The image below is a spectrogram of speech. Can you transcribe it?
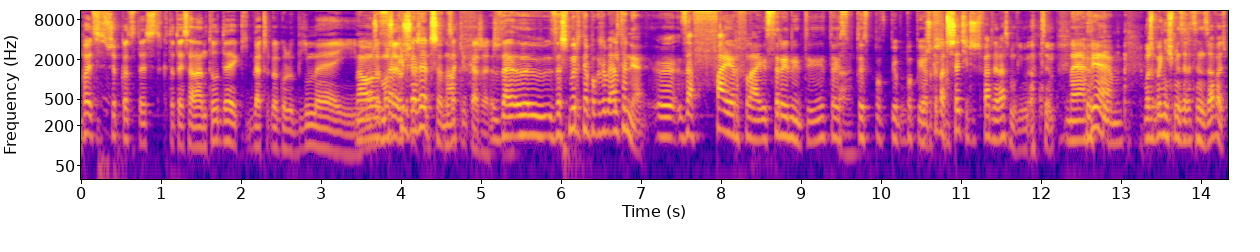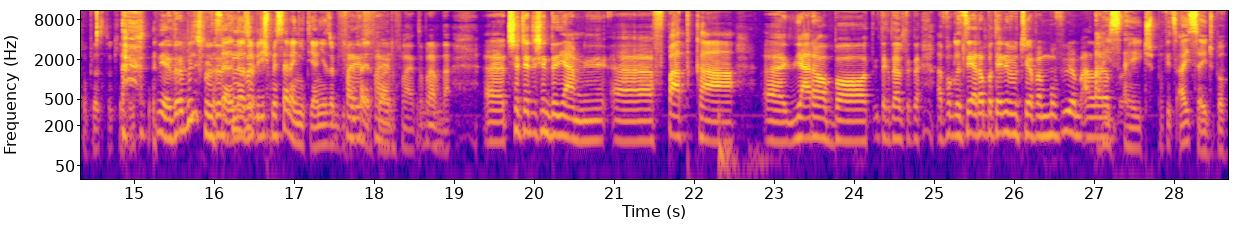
powiedz szybko, co to jest, kto to jest Alan Tudyk dlaczego go lubimy i No, może, za może już kilka rzeczy. No. Za kilka rzeczy. Za, y, za śmierć na pogrzebie, ale to nie. Y, Za Firefly Serenity, to jest, to jest po, po, po Już pierwsze. chyba trzeci czy czwarty raz mówimy o tym. No ja wiem. Może powinniśmy zrecenzować po prostu kiedyś. Nie, zrobiliśmy. No, to- zrobiliśmy Serenity, a nie zrobiliśmy Fire, Firefly. Firefly, to prawda. E, trzecia dziesięć dniami, e, wpadka, e, ja robot i tak dalej, tak dalej. A w ogóle z ja robot, ja nie wiem, czy ja wam mówiłem, ale. Ice Age, powiedz Ice Age, bo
